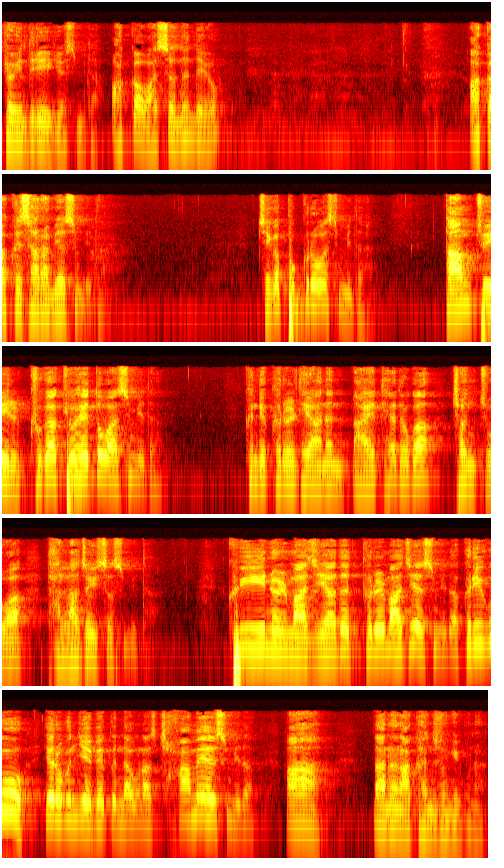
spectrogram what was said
교인들이 얘기했습니다. 아까 왔었는데요. 아까 그 사람이었습니다. 제가 부끄러웠습니다. 다음 주일 그가 교회에 또 왔습니다. 근데 그를 대하는 나의 태도가 전주와 달라져 있었습니다. 귀인을 맞이하듯 그를 맞이했습니다. 그리고 여러분 예배 끝나고 나서 참회했습니다. 아, 나는 악한 종이구나.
